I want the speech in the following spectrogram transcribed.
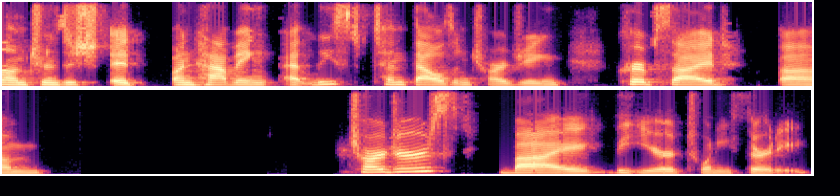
um, transition it on having at least 10,000 charging curbside um, chargers by the year 2030.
